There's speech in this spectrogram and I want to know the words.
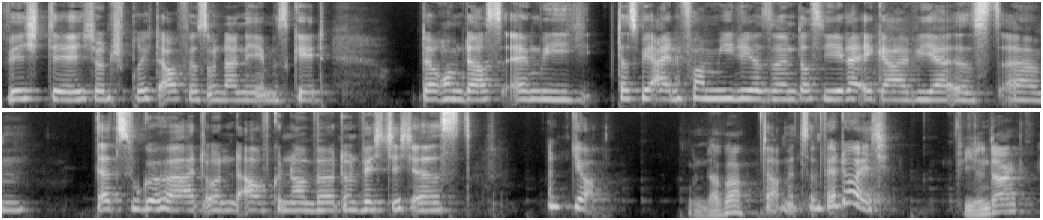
wichtig und spricht auch fürs Unternehmen. Es geht darum, dass irgendwie, dass wir eine Familie sind, dass jeder, egal wie er ist, ähm, dazugehört und aufgenommen wird und wichtig ist. Und ja. Wunderbar. Damit sind wir durch. Vielen Dank.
